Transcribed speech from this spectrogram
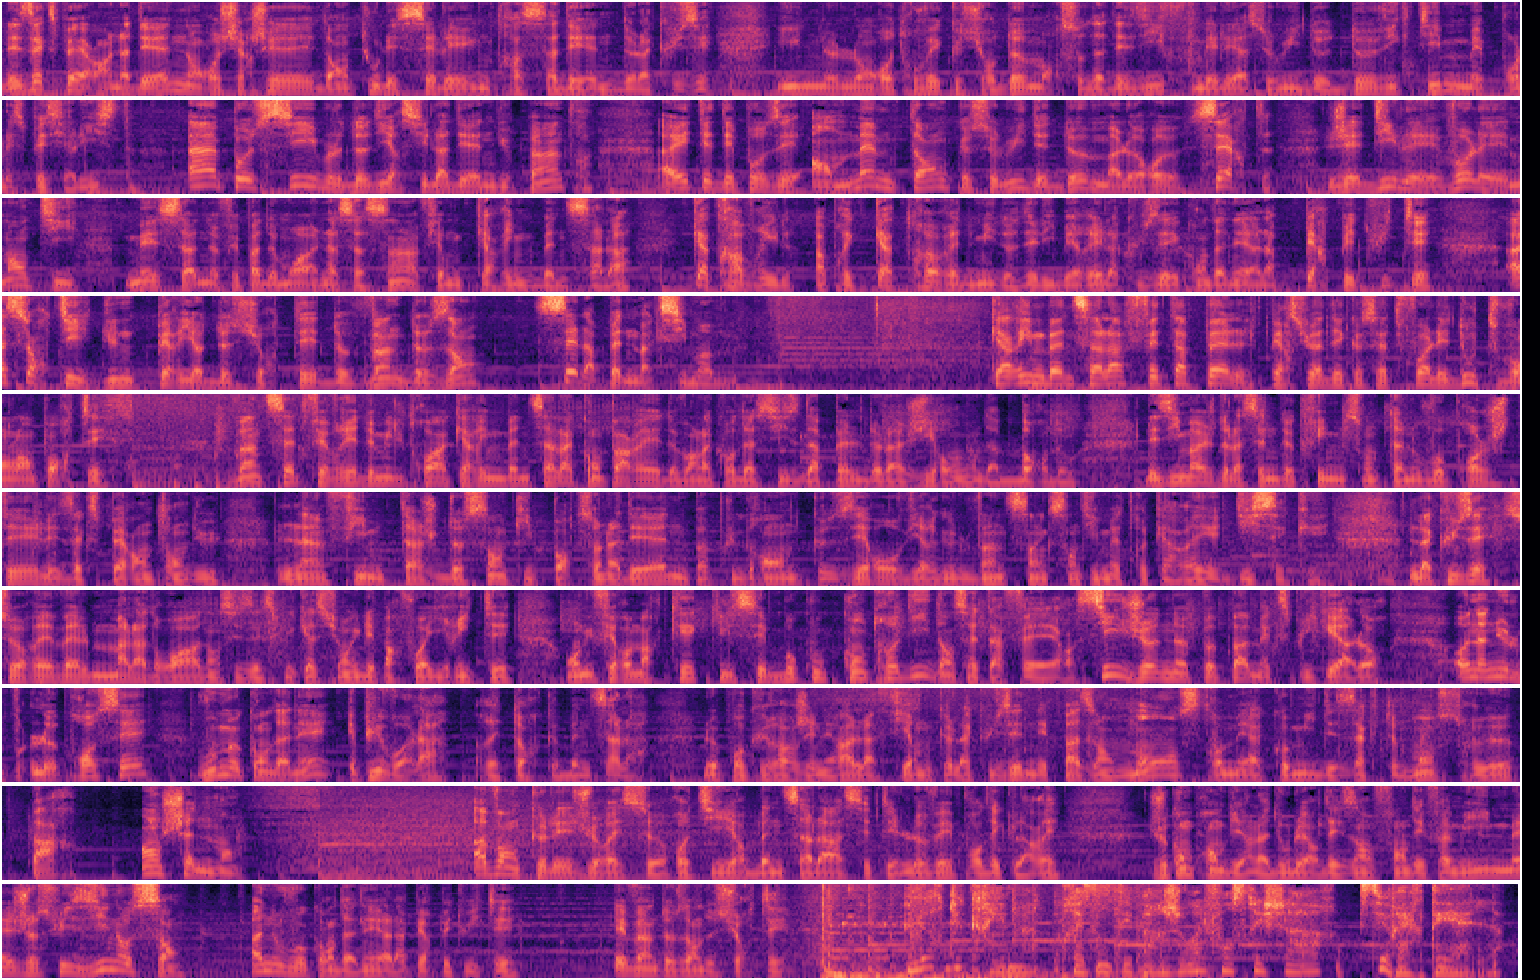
Les experts en ADN ont recherché dans tous les scellés une trace ADN de l'accusé. Ils ne l'ont retrouvé que sur deux morceaux d'adhésif mêlés à celui de deux victimes, mais pour les spécialistes, impossible de dire si l'ADN du peintre a été déposé en même temps que celui des deux malheureux. Certes, j'ai dealé, volé, menti, mais ça ne fait pas de moi un assassin, affirme Karim Ben Salah. 4 avril, après 4 heures et demie de délibéré, l'accusé est condamné à la perpétuité, assorti d'une période de sûreté de 22 ans. C'est la peine maximum. Karim Ben Salah fait appel, persuadé que cette fois les doutes vont l'emporter. 27 février 2003, Karim Ben Salah comparé devant la cour d'assises d'appel de la Gironde à Bordeaux. Les images de la scène de crime sont à nouveau projetées, les experts entendus. L'infime tache de sang qui porte son ADN, pas plus grande que 0,25 cm est disséquée. L'accusé se révèle maladroit dans ses explications. Il est parfois irrité. On lui fait remarquer qu'il s'est beaucoup contredit dans cette affaire. Si je ne peux pas m'expliquer, alors on annule le procès, vous me condamnez, et puis voilà rétorque Ben Salah. Le procureur général affirme que l'accusé n'est pas un monstre, mais a commis des actes monstrueux par enchaînement. Avant que les jurés se retirent, Ben Salah s'était levé pour déclarer Je comprends bien la douleur des enfants des familles, mais je suis innocent, à nouveau condamné à la perpétuité et 22 ans de sûreté. L'heure du crime, présenté par Jean-Alphonse Richard sur RTL.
